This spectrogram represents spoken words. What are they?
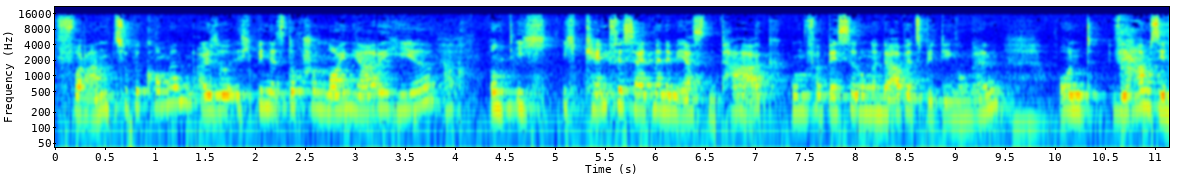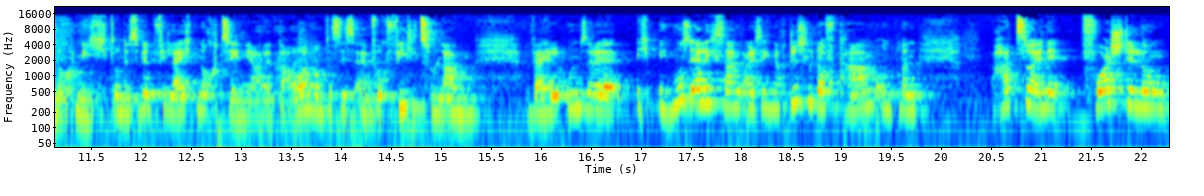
voranzubekommen. Also ich bin jetzt doch schon neun Jahre hier und ich, ich kämpfe seit meinem ersten Tag um Verbesserungen der Arbeitsbedingungen. Und wir haben sie noch nicht. Und es wird vielleicht noch zehn Jahre dauern. Und das ist einfach viel zu lang. Weil unsere, ich, ich muss ehrlich sagen, als ich nach Düsseldorf kam und man hat so eine Vorstellung,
